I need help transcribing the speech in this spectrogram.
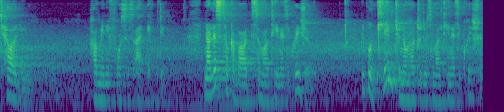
tell you how many forces are acting. Now let's talk about simultaneous equation. People claim to know how to do simultaneous equation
